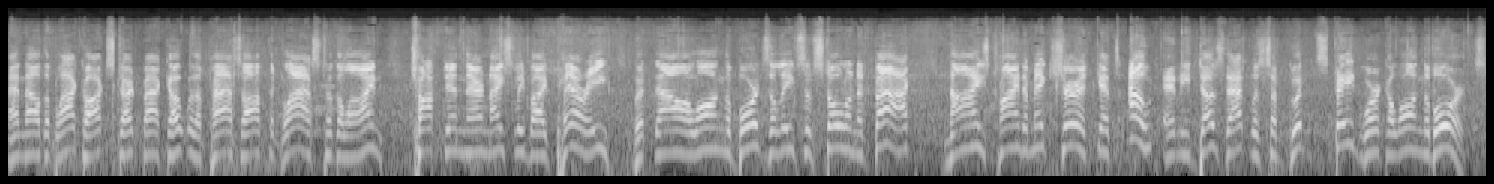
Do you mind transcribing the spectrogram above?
And now the Blackhawks start back out with a pass off the glass to the line. Chopped in there nicely by Perry. But now along the boards, the Leafs have stolen it back. Knies trying to make sure it gets out, and he does that with some good spade work along the boards.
